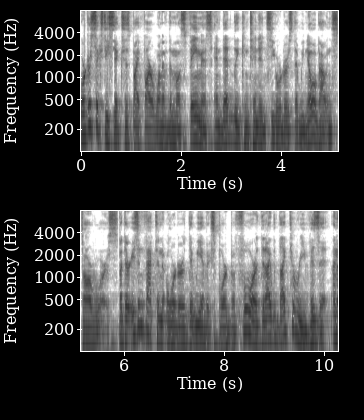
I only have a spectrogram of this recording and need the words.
Order 66 is by far one of the most famous and deadly contingency orders that we know about in Star Wars, but there is in fact an order that we have explored before that I would like to revisit. An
